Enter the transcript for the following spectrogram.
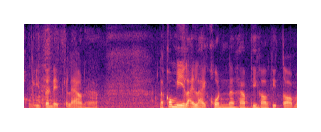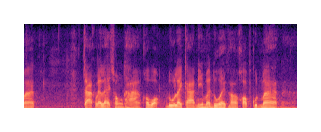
ของอินเทอร์เน็ตกันแล้วนะฮะแล้วก็มีหลาย ๆ คนนะครับ ที่เขาติดต่อมาจากหลาย ๆ ช่องทางเขาบอกดูรายการนี้มาด้วยก็ขอบคุณมากนะ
